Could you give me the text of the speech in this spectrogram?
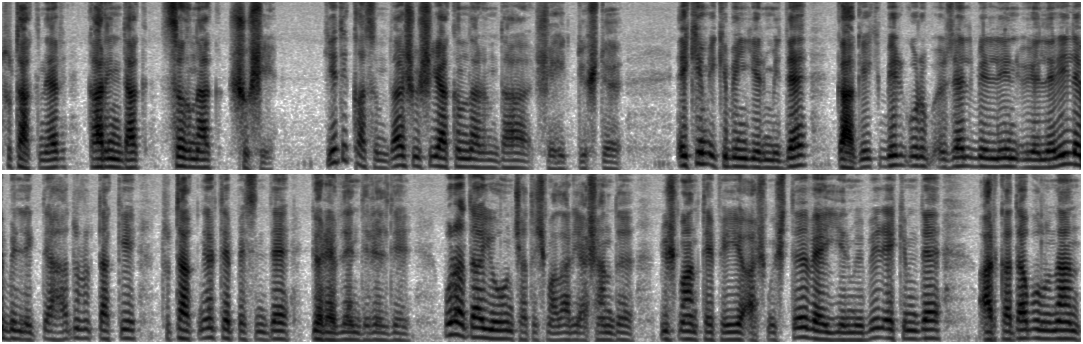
Tutakner, Garindak, Sığnak, Şuşi. 7 Kasım'da Şuşi yakınlarında şehit düştü. Ekim 2020'de Gagik bir grup özel birliğin üyeleriyle birlikte Hadrut'taki Tutakner Tepesi'nde görevlendirildi. Burada yoğun çatışmalar yaşandı. Düşman tepeyi aşmıştı ve 21 Ekim'de arkada bulunan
